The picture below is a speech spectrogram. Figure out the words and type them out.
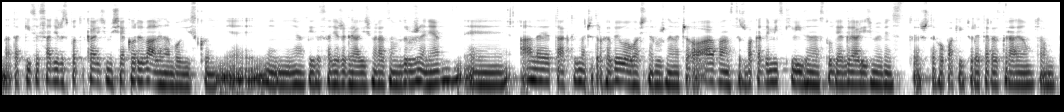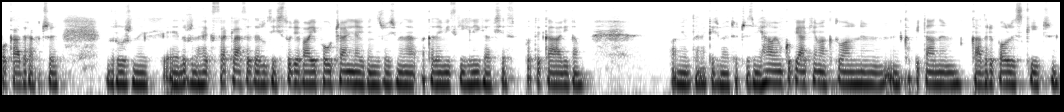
na takiej zasadzie, że spotykaliśmy się jako rywale na boisku. Nie, nie, nie na tej zasadzie, że graliśmy razem w drużynie, y, ale tak, tych meczy trochę było, właśnie różne mecze o awans, też w akademickiej lidze na studia graliśmy, więc też te chłopaki, które teraz grają tam po kadrach, czy w różnych y, drużynach ekstraklasy też gdzieś studiowali po uczelniach, więc żeśmy na akademickich ligach się spotykali tam Pamiętam jakieś mecze, czy z Michałem Kupiakiem, aktualnym kapitanem kadry Polski, czy,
